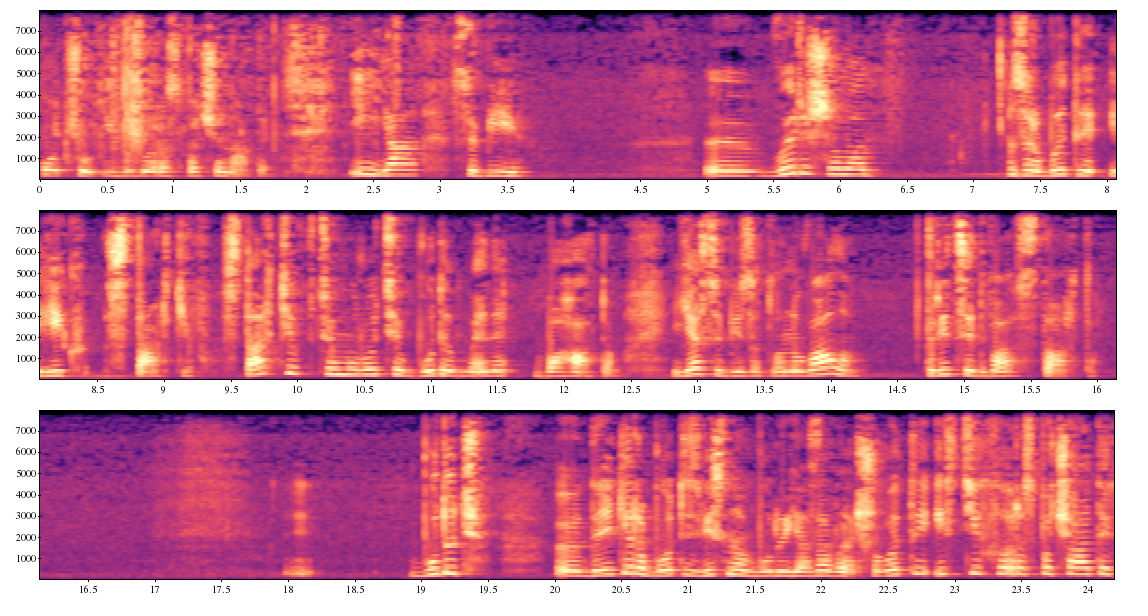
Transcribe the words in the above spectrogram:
хочу і буду розпочинати. І я собі е, вирішила зробити рік стартів. Стартів в цьому році буде в мене багато. Я собі запланувала 32 старти. Будуть е, деякі роботи, звісно, буду я завершувати із тих розпочатих,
